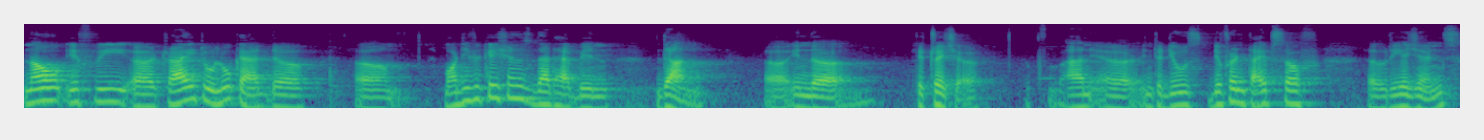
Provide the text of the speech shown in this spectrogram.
Now if we uh, try to look at the um, modifications that have been done uh, in the literature and uh, introduce different types of uh, reagents,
